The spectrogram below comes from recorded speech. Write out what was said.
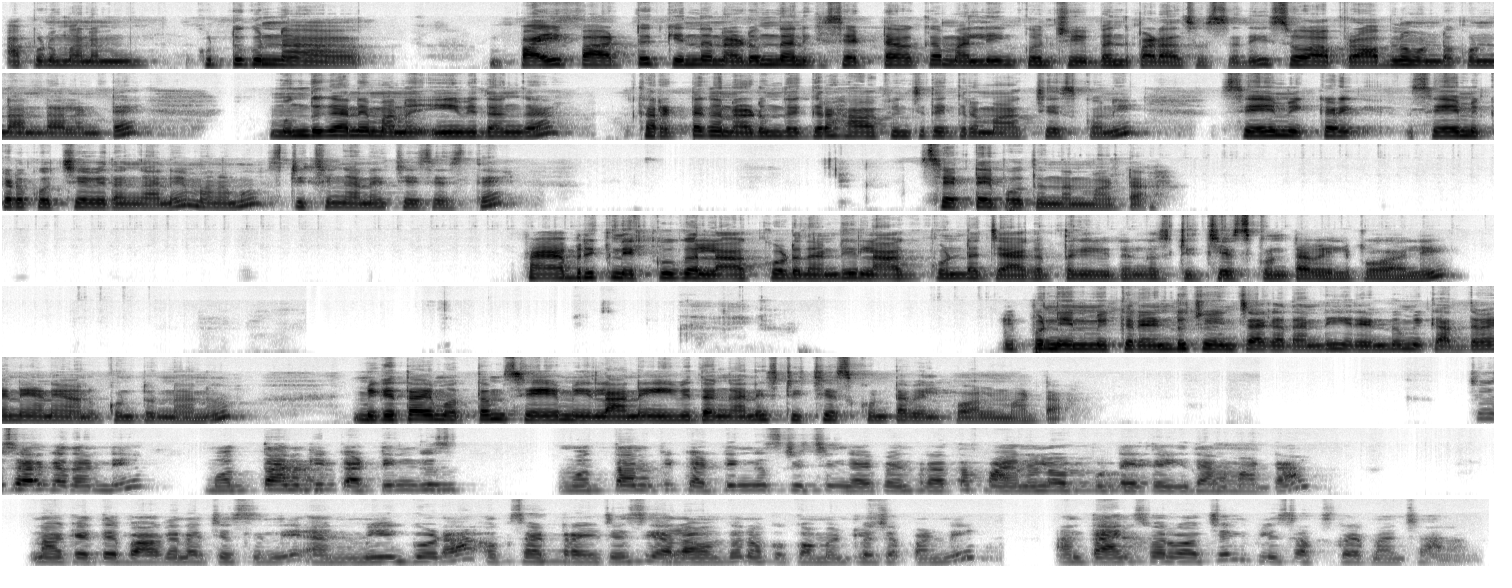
అప్పుడు మనం కుట్టుకున్న పై పార్ట్ కింద నడుము దానికి సెట్ అవ్వక మళ్ళీ ఇంకొంచెం ఇబ్బంది పడాల్సి వస్తుంది. సో ఆ ప్రాబ్లం ఉండకుండా ఉండాలంటే ముందుగానే మనం ఈ విధంగా కరెక్ట్గా నడుము దగ్గర హాఫ్ ఇంచ్ దగ్గర మార్క్ చేసుకొని సేమ్ ఇక్కడి సేమ్ ఇక్కడికి వచ్చే విధంగానే మనము స్టిచ్చింగ్ అనేది చేసేస్తే సెట్ అయిపోతుందన్నమాట. ఫ్యాబ్రిక్ని ఎక్కువగా లాగకూడదండి లాగకుండా జాగ్రత్తగా ఈ విధంగా స్టిచ్ చేసుకుంటా వెళ్ళిపోవాలి. ఇప్పుడు నేను మీకు రెండు చూపించా కదండి. ఈ రెండు మీకు అర్థమైనాయని అనుకుంటున్నాను. మిగతాయి మొత్తం సేమ్ ఇలానే ఈ విధంగానే స్టిచ్ చేసుకుంటా వెళ్ళిపోవాలన్నమాట. చూసారు కదండి? మొత్తానికి కటింగ్ మొత్తానికి కటింగ్ స్టిచ్చింగ్ అయిపోయిన తర్వాత ఫైనల్ అవుట్పుట్ అయితే ఇదనమాట నాకైతే బాగా నచ్చేసింది. అండ్ మీకు కూడా ఒకసారి ట్రై చేసి ఎలా ఉందో నాకు కామెంట్లో చెప్పండి. And thanks for watching. Please subscribe my channel.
